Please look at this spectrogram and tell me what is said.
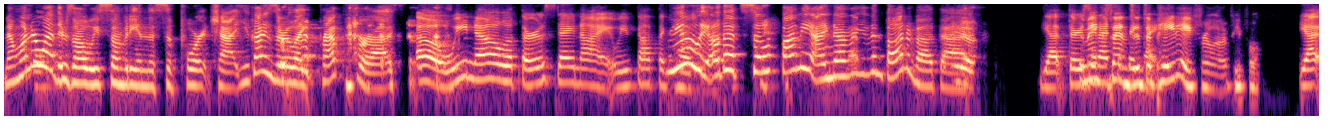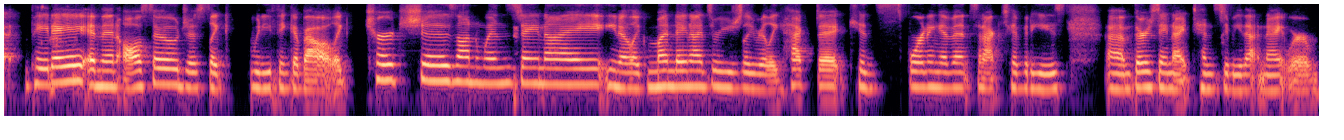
Now, I wonder why there's always somebody in the support chat. You guys are like prepped for us. oh, we know Thursday night. We've got the really. Oh, that's so funny. I never even thought about that. Yeah, yeah Thursday. It makes sense. It's night. a payday for a lot of people. Yeah, payday, and then also just like when you think about like churches on Wednesday night, you know, like Monday nights are usually really hectic, kids' sporting events and activities. Um, Thursday night tends to be that night where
